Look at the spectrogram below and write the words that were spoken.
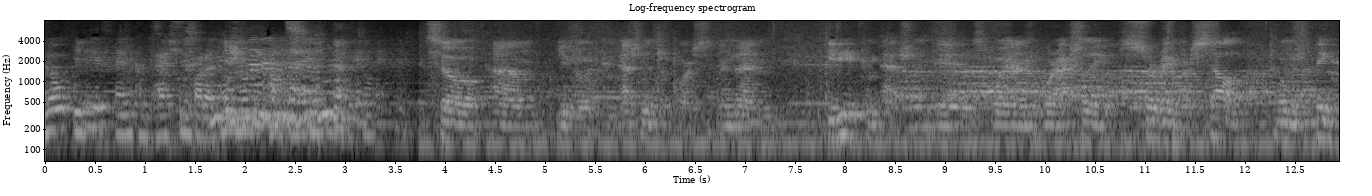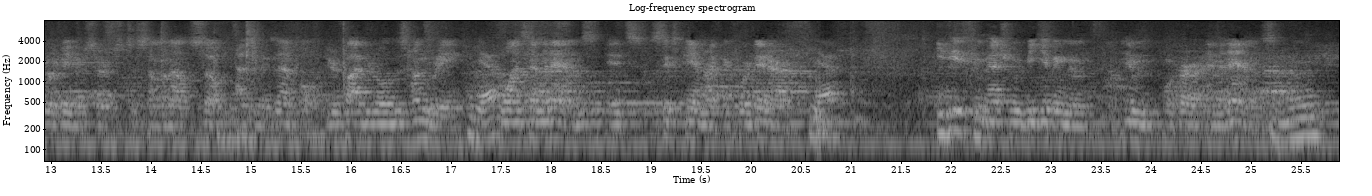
know idiot and compassion, but I don't know the combination of the two. So, um, you know what compassion is, of course, and then idiot compassion is when we're actually serving ourselves when we think we're giving service to someone else. So, as an example, your five-year-old is hungry, Yeah. wants M&Ms. It's 6 p.m. right before dinner. Yeah. Idiot compassion would be giving them him or her M&Ms. Mm-hmm.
